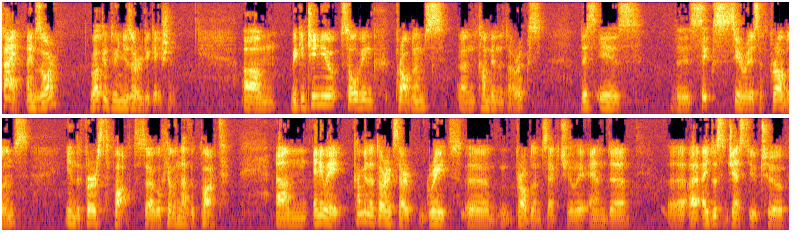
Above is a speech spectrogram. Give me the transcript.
Hi, I'm Zor. Welcome to Unizor Education. Um, we continue solving problems on combinatorics. This is the sixth series of problems in the first part, so I will have another part. Um, anyway, combinatorics are great uh, problems actually, and uh, uh, I, I, do suggest you to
